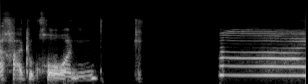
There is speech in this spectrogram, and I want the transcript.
นะคะทุกคนบาย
